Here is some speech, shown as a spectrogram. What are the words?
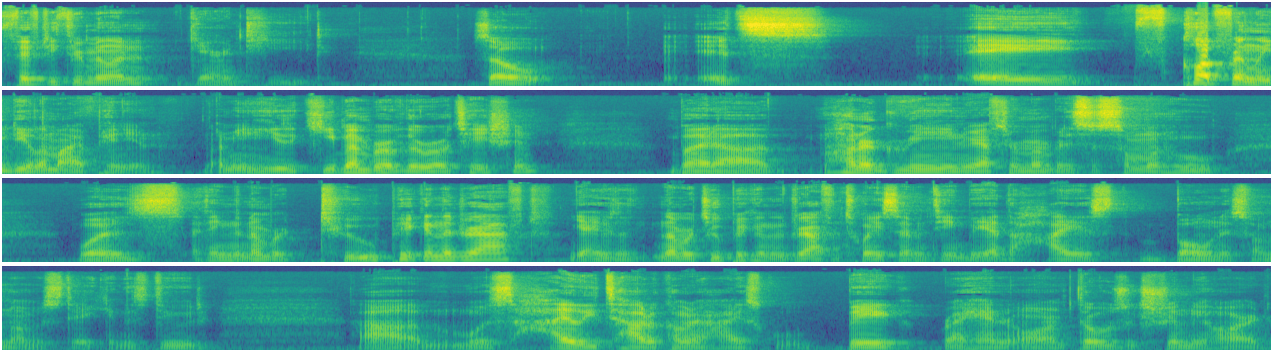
53 million guaranteed. So it's a club friendly deal in my opinion. I mean, he's a key member of the rotation, but uh, Hunter Greene, we have to remember this is someone who was I think the number two pick in the draft. Yeah, he was the number two pick in the draft in 2017, but he had the highest bonus, if I'm not mistaken. This dude um, was highly touted coming of high school. Big right-handed arm, throws extremely hard,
